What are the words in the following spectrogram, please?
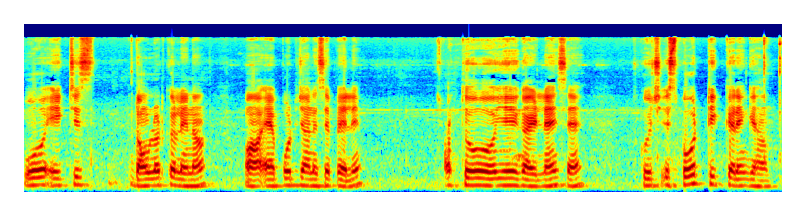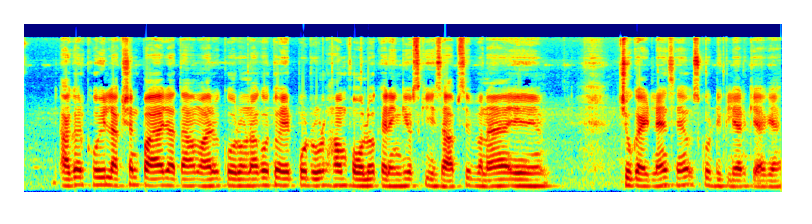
वो एक चीज़ डाउनलोड कर लेना एयरपोर्ट जाने से पहले। तो ये गाइडलाइंस है। कुछ स्पोर्ट टिक करेंगे हम। अगर कोई लक्षण पाया जाता है हमारे कोरोना को तो एयरपोर्ट रूल हम फॉलो करेंगे, उसके हिसाब से बनाया ये जो गाइडलाइंस है, उसको डिक्लेयर किया गया।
